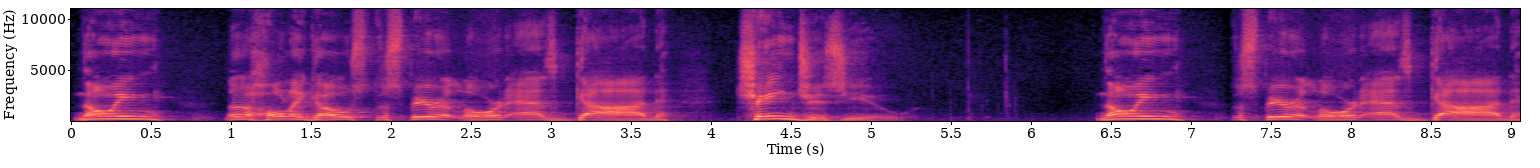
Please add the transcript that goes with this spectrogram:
Knowing the Holy Ghost the Spirit Lord as God changes you. Knowing the Spirit Lord as God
